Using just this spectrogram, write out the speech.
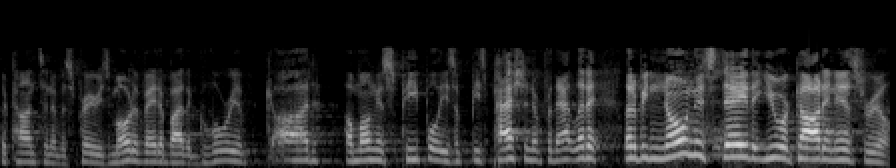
the content of his prayer. He's motivated by the glory of God among his people. He's, he's passionate for that. Let it, let it be known this day that you are God in Israel.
